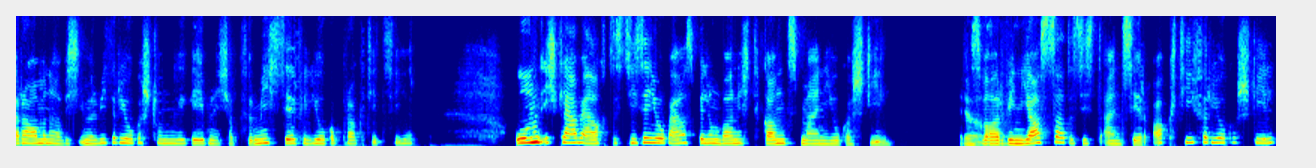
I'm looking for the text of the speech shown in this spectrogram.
Rahmen habe ich immer wieder Yogastunden gegeben. Ich habe für mich sehr viel Yoga praktiziert. Und ich glaube auch, dass diese Yoga-Ausbildung war nicht ganz mein Yoga-Stil. Ja. Das war Vinyasa, das ist ein sehr aktiver Yoga-Stil.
